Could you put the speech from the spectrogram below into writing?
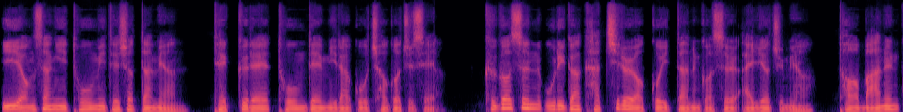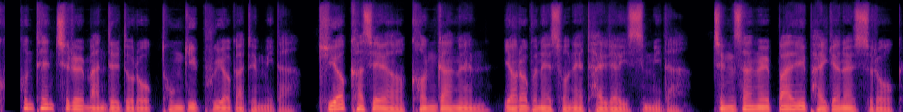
이 영상이 도움이 되셨다면 댓글에 도움됨이라고 적어주세요. 그것은 우리가 가치를 얻고 있다는 것을 알려주며 더 많은 콘텐츠를 만들도록 동기부여가 됩니다. 기억하세요. 건강은 여러분의 손에 달려 있습니다. 증상을 빨리 발견할수록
